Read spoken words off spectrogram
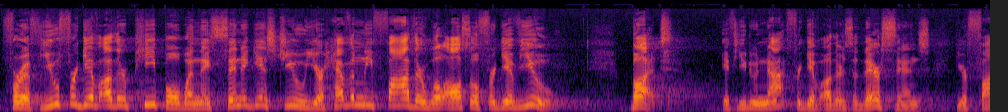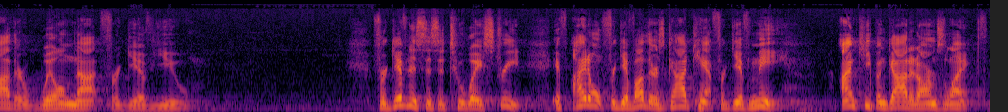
For if you forgive other people when they sin against you, your heavenly Father will also forgive you. But if you do not forgive others of their sins, your Father will not forgive you. Forgiveness is a two way street. If I don't forgive others, God can't forgive me. I'm keeping God at arm's length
